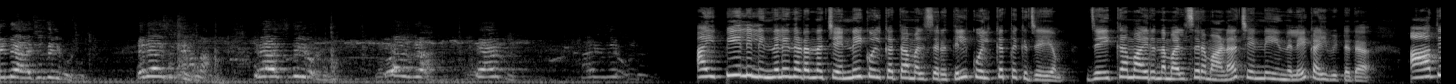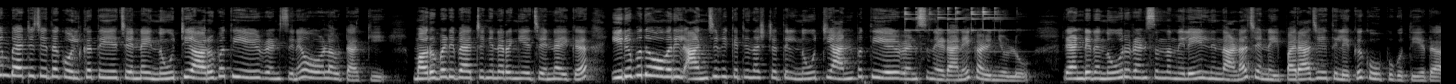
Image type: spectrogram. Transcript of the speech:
എന്നെ ആശുപത്രി കൊണ്ടു എന്റെ ആശുപത്രി കൊണ്ടു എന്റെ ആശുപത്രി കൊണ്ടു കേരള കേരള ആശുപത്രി കൊണ്ടു ഐ പി എല്ലിൽ ഇന്നലെ നടന്ന ചെന്നൈ കൊൽക്കത്ത മത്സരത്തിൽ കൊൽക്കത്തക്ക് ജയം. ജയിക്കാമായിരുന്ന മത്സരമാണ് ചെന്നൈ ഇന്നലെ കൈവിട്ടത്. ആദ്യം ബാറ്റ് ചെയ്ത കൊൽക്കത്തയെ ചെന്നൈ നൂറ്റി അറുപത്തിയേഴ് റൺസിന് ഓൾ ഔട്ടാക്കി മറുപടി ബാറ്റിംഗിനിറങ്ങിയ ചെന്നൈക്ക് ഇരുപത് ഓവറിൽ അഞ്ച് വിക്കറ്റ് നഷ്ടത്തിൽ നൂറ്റി അൻപത്തിയേഴ് റൺസ് നേടാനേ കഴിഞ്ഞുള്ളൂ. രണ്ടിന് നൂറ് റൺസ് എന്ന നിലയിൽ നിന്നാണ് ചെന്നൈ പരാജയത്തിലേക്ക് കൂപ്പുകുത്തിയത്.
